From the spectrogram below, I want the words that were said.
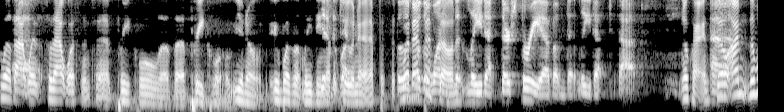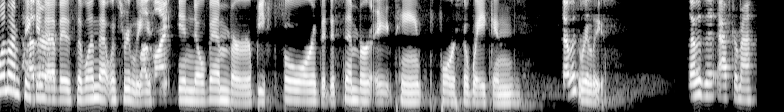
Well, that Uh, one. So that wasn't a prequel of a prequel. You know, it wasn't leading Yes, up it to was. an episode. those what are the ones episode? that lead up. There's three of them that lead up to that. Okay, so uh, I'm the one I'm thinking of is the one that was released Bloodline? in November before the December 18th Force Awakens That was release. that was it. Aftermath.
